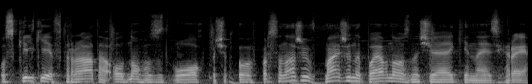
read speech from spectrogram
оскільки втрата одного з двох початкових персонажів майже напевно означає кінець гри.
